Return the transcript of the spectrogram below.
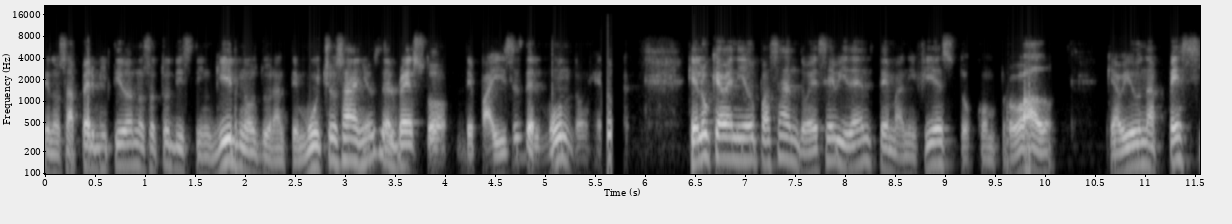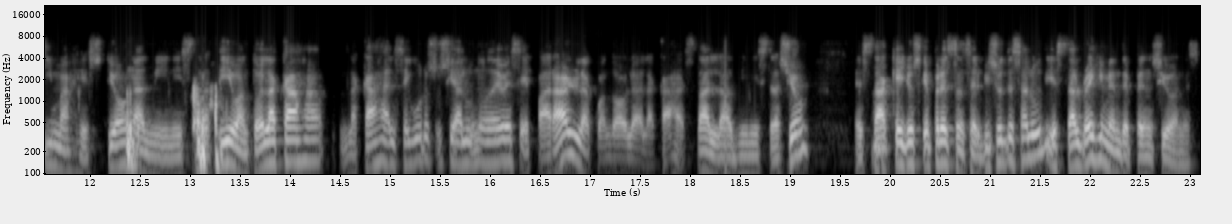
que nos ha permitido a nosotros distinguirnos durante muchos años del resto de países del mundo. ¿Qué es lo que ha venido pasando? Es evidente, manifiesto, comprobado, que ha habido una pésima gestión administrativa. Entonces la caja, la caja del Seguro Social, uno debe separarla cuando habla de la caja. Está la administración, está aquellos que prestan servicios de salud y está el régimen de pensiones.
